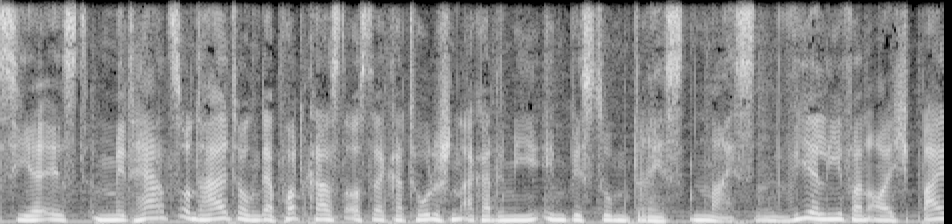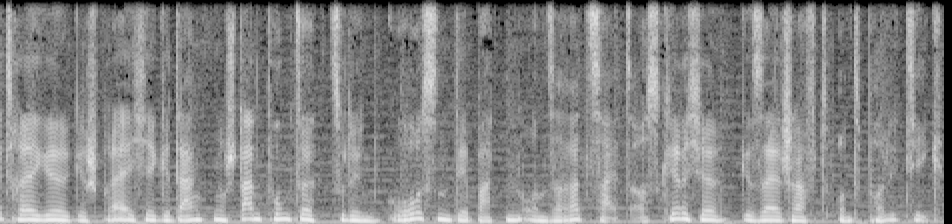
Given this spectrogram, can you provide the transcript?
Das hier ist mit Herz und Haltung der Podcast aus der Katholischen Akademie im Bistum Dresden-Meißen. Wir liefern euch Beiträge, Gespräche, Gedanken, Standpunkte zu den großen Debatten unserer Zeit aus Kirche, Gesellschaft und Politik.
